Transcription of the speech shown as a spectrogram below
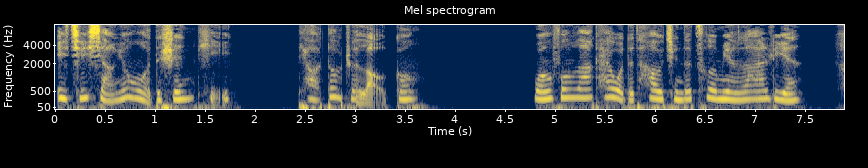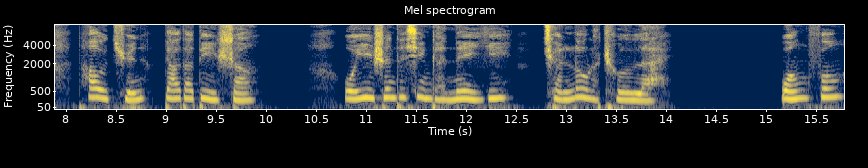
一起享用我的身体，挑逗着老公。王峰拉开我的套裙的侧面拉链，套裙掉到地上，我一身的性感内衣全露了出来。王峰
